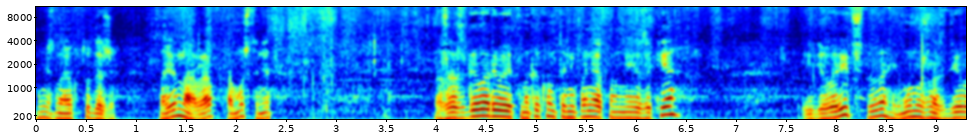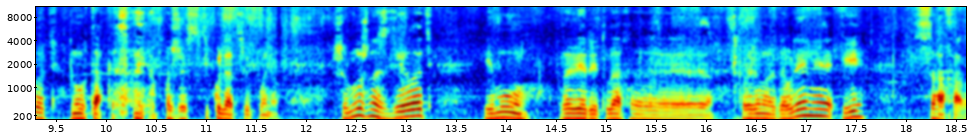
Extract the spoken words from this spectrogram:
не знаю кто даже, наверное, араб, а может и нет. Разговаривает на каком-то непонятном мне языке и говорит, что ему нужно сделать, ну так, я по жестикуляции понял, что нужно сделать, ему проверить э, кровяное давление и сахар.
